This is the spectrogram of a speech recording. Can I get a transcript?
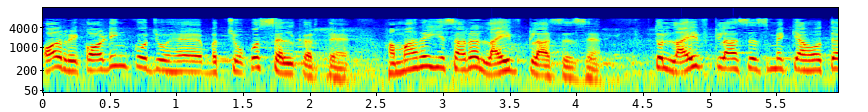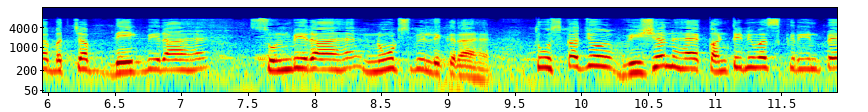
और रिकॉर्डिंग को जो है बच्चों को सेल करते हैं। हमारे ये सारा लाइव क्लासेस हैं। तो लाइव क्लासेस में क्या होता है? बच्चा देख भी रहा है सुन भी रहा है नोट्स भी लिख रहा है। तो उसका जो विजन है कंटिन्यूस स्क्रीन पे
